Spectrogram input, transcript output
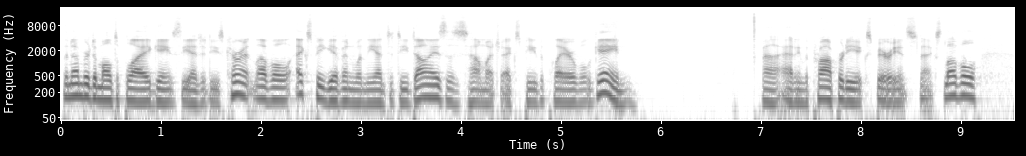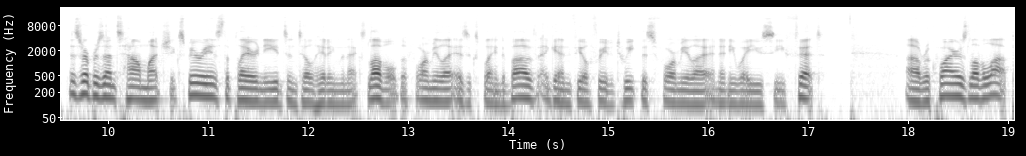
the number to multiply against the entity's current level, XP given when the entity dies, this is how much XP the player will gain. Uh, adding the property experience next level, this represents how much experience the player needs until hitting the next level. The formula is explained above. Again, feel free to tweak this formula in any way you see fit. Uh, requires level up.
